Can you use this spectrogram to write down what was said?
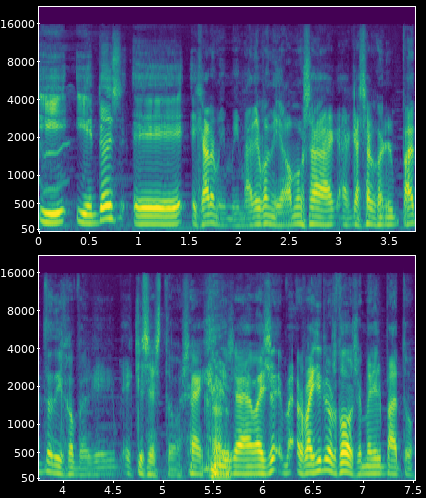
Y, y entonces, eh, y claro, mi, mi madre cuando llegamos a, a casa con el pato dijo, pero ¿qué, qué es esto? O sea, que, o sea, vais, os vais a ir los dos en vez del pato.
